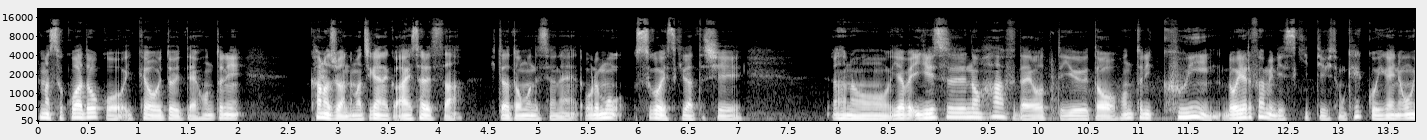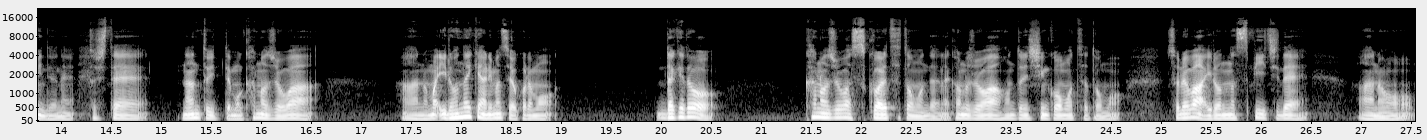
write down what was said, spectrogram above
まあそこはどうこう一回置いといて、本当に彼女はね、間違いなく愛されてた人だと思うんですよね。俺もすごい好きだったし、あのやべ、イギリスのハーフだよって言うと、本当にクイーン、ロイヤルファミリー好きっていう人も結構意外に多いんだよね。そして、なんといっても彼女は、あの、まあ、いろんな意見ありますよ、これも。だけど、彼女は救われてたと思うんだよね。彼女は本当に信仰を持ってたと思う。それはいろんなスピーチで、あの、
